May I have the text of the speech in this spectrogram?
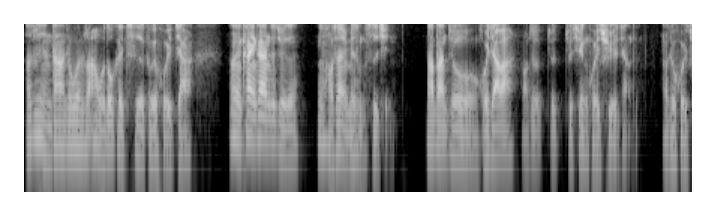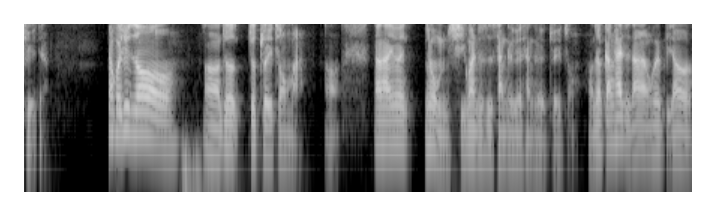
那之前当然就问说啊，我都可以吃了，可不可以回家？那你看一看就觉得，嗯，好像也没什么事情，那不然就回家吧，然后就就就先回去了这样子，然后就回去这样。那回去之后，啊，就就追踪嘛，哦。那他因为因为我们习惯就是三个月三个月追踪，我就刚开始当然会比较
